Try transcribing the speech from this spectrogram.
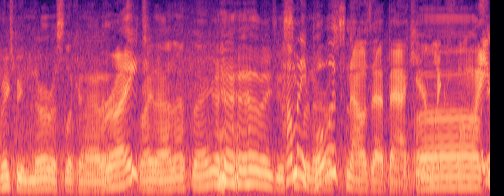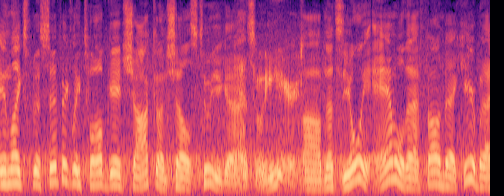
Makes me nervous looking at it. Right? Right at that thing. Makes you How many nervous. bullets now is that back here? like Uh, five? In like specifically 12 gauge shotgun shells too, you guys. That's weird. Um, that's the only ammo that I found back here, but I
